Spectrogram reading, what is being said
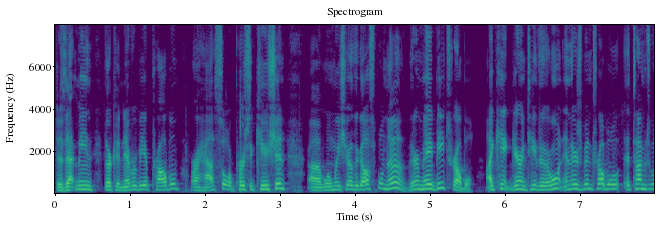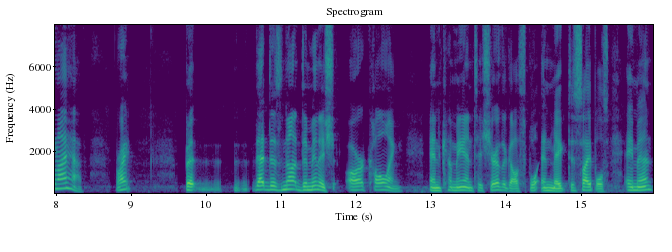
Does that mean there can never be a problem or a hassle or persecution uh, when we share the gospel? No, there may be trouble. I can't guarantee that there won't, and there's been trouble at times when I have, right? But that does not diminish our calling and command to share the gospel and make disciples. Amen.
